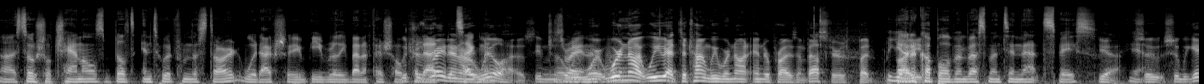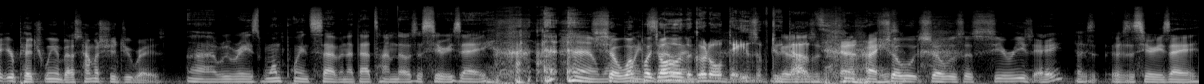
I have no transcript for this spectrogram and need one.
uh, social channels built into it from the start, would actually be really beneficial. Which that right in segment. our wheelhouse. Even though right we were, we're not. We at the time we were not enterprise investors, but But you had a couple of investments in that space. Yeah. Yeah. So so we get your pitch. We invest. How much did you raise? Uh, we raised 1.7 at that time. That was a Series A. So one point. Oh, the good old days of Good old- 2010. right. So so it was a Series A. It was, it was a Series A.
